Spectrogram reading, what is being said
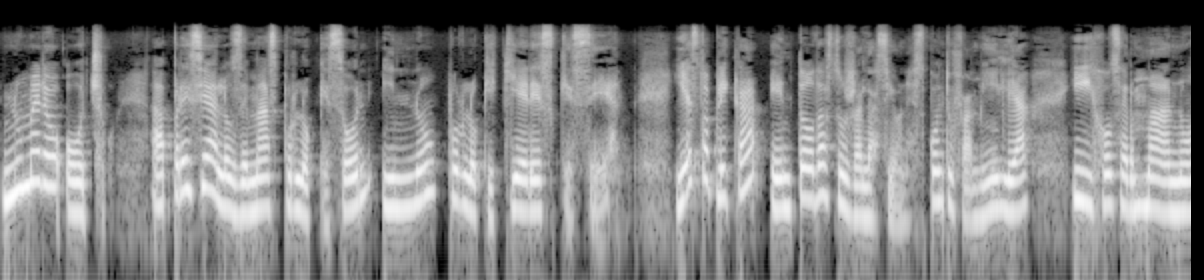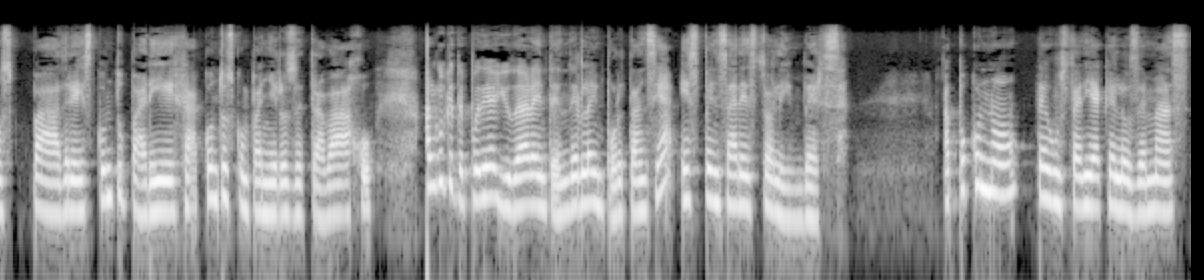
Número 8. Aprecia a los demás por lo que son y no por lo que quieres que sean. Y esto aplica en todas tus relaciones, con tu familia, hijos, hermanos, padres, con tu pareja, con tus compañeros de trabajo. Algo que te puede ayudar a entender la importancia es pensar esto a la inversa. ¿A poco no te gustaría que los demás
